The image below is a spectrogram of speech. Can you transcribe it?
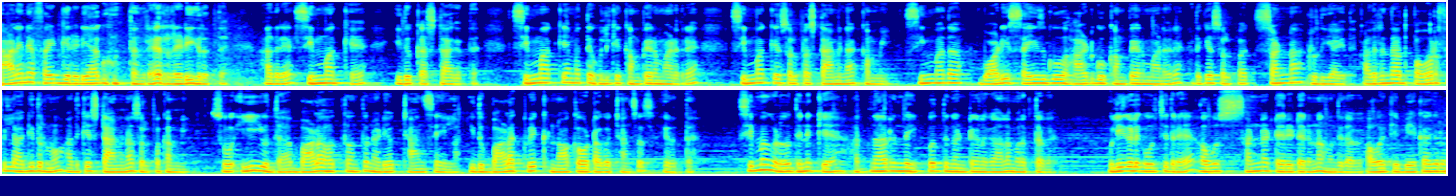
ನಾಳೆನೇ ಫೈಟ್ಗೆ ರೆಡಿ ಆಗು ಅಂತಂದರೆ ರೆಡಿ ಇರುತ್ತೆ. ಆದರೆ ಸಿಂಹಕ್ಕೆ ಇದು ಕಷ್ಟ ಆಗುತ್ತೆ. ಸಿಂಹಕ್ಕೆ ಮತ್ತು ಹುಲಿಗೆ ಕಂಪೇರ್ ಮಾಡಿದ್ರೆ ಸಿಂಹಕ್ಕೆ ಸ್ವಲ್ಪ ಸ್ಟ್ಯಾಮಿನಾ ಕಮ್ಮಿ. ಸಿಂಹದ ಬಾಡಿ ಸೈಜ್ಗೂ ಹಾರ್ಟ್ಗೂ ಕಂಪೇರ್ ಮಾಡಿದ್ರೆ ಅದಕ್ಕೆ ಸ್ವಲ್ಪ ಸಣ್ಣ ಹೃದಯ ಇದೆ. ಅದರಿಂದ ಅದು ಪವರ್ಫುಲ್ ಆಗಿದ್ರು ಅದಕ್ಕೆ ಸ್ಟ್ಯಾಮಿನಾ ಸ್ವಲ್ಪ ಕಮ್ಮಿ. ಸೊ ಈ ಯುದ್ಧ ಭಾಳ ಹೊತ್ತು ಅಂತೂ ನಡೆಯೋಕ್ಕೆ ಚಾನ್ಸೇ ಇಲ್ಲ. ಇದು ಭಾಳ ಕ್ವಿಕ್ ನಾಕ್ಔಟ್ ಆಗೋ ಚಾನ್ಸಸ್ ಇರುತ್ತೆ. ಸಿಂಹಗಳು ದಿನಕ್ಕೆ ಹದಿನಾರರಿಂದ ಇಪ್ಪತ್ತು ಗಂಟೆಗಳ ಕಾಲ ಮಲಗ್ತವೆ ಹುಲಿಗಳಿಗೆ ಹೋಲಿಸಿದ್ರೆ ಅವು ಸಣ್ಣ ಟೆರಿಟರಿನ ಹೊಂದಿದ್ದಾವೆ ಅವರಿಗೆ ಬೇಕಾಗಿರೋ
